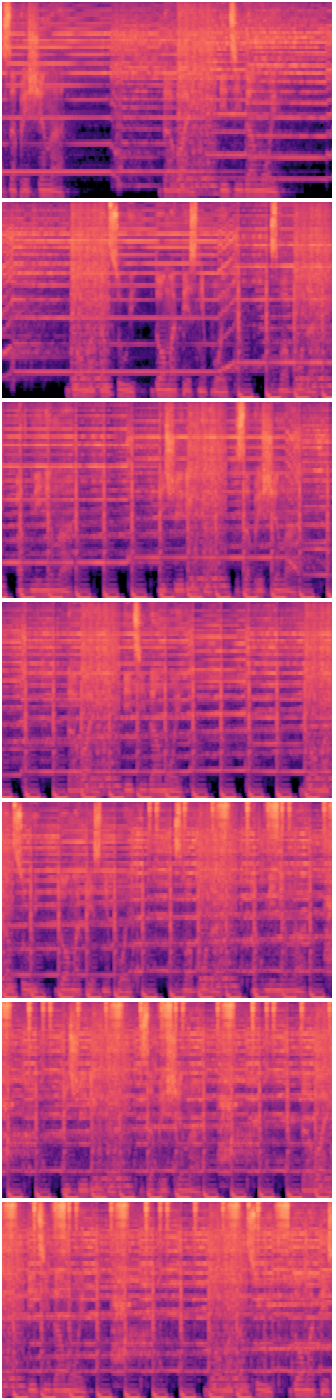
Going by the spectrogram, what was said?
Запрещена. Давай, иди домой. Дома танцуй, дома песни пой. Свобода отменена. Вечеринка запрещена. Давай, иди домой. Дома танцуй, дома песни пой. Свобода отменена.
